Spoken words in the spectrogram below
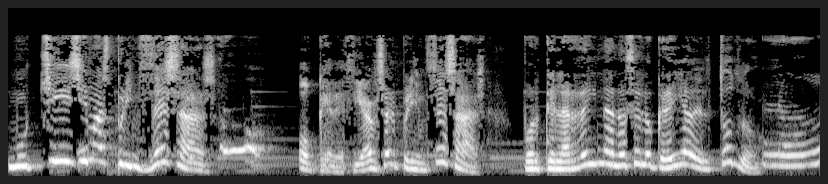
muchísimas princesas, o que decían ser princesas, porque la reina no se lo creía del todo. No.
